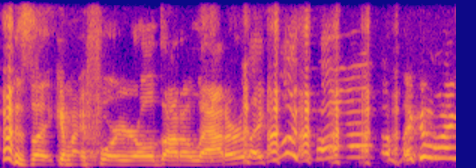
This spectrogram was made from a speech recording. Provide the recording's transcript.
Because like, my four year old's on a ladder, like, look, mom. I'm like, oh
